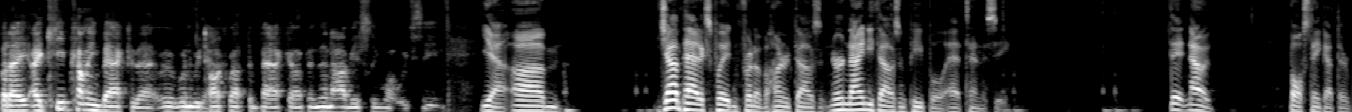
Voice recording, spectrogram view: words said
But I, I keep coming back to that when we yeah. talk about the backup and then obviously what we've seen. Yeah. Um, John Paddock's played in front of 100,000 or 90,000 people at Tennessee. They, now, Ball State got their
